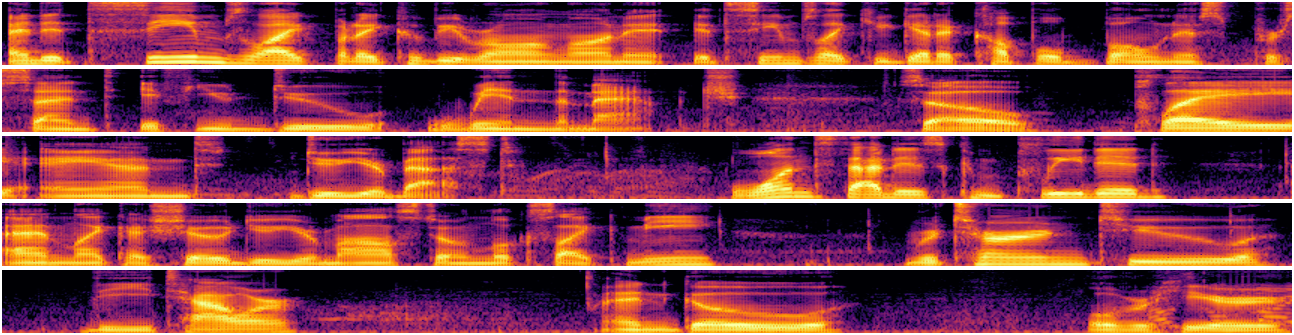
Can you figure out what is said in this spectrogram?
And it seems like, but I could be wrong on it, it seems like you get a couple bonus percent if you do win the match. So play and do your best. Once that is completed, and like I showed you, your milestone looks like me, return to the tower and go over here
